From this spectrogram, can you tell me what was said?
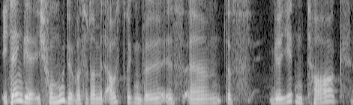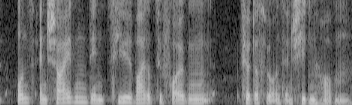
ich denke, ich vermute, was er damit ausdrücken will, ist, ähm, dass wir jeden Tag uns entscheiden, dem Ziel weiter zu folgen, für das wir uns entschieden haben.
